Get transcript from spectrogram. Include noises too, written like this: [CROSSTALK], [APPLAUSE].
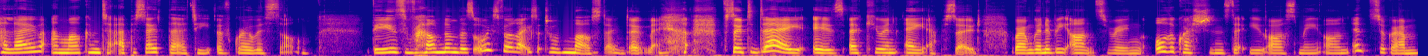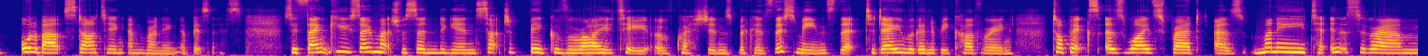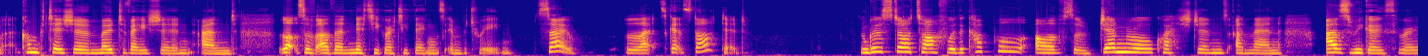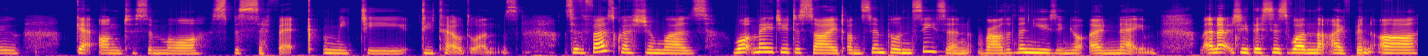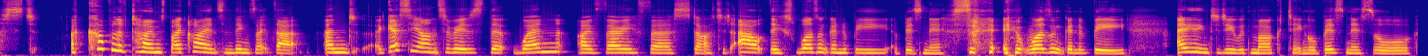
Hello, and welcome to episode 30 of Grow with Soul. These [LAUGHS] round numbers always feel like such a milestone, don't they? [LAUGHS] so today is a Q&A episode where I'm going to be answering all the questions that you asked me on Instagram all about starting and running a business. So thank you so much for sending in such a big variety of questions because this means that today we're going to be covering topics as widespread as money to Instagram, competition, motivation and lots of other nitty-gritty things in between. So let's get started. I'm going to start off with a couple of sort of general questions, and then as we go through, get on to some more specific, meaty, detailed ones. So the first question was what made you decide on Simple and Season rather than using your own name? And actually, this is one that I've been asked a couple of times by clients and things like that. And I guess the answer is that when I very first started out, this wasn't going to be a business. [LAUGHS] it wasn't going to be anything to do with marketing or business or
